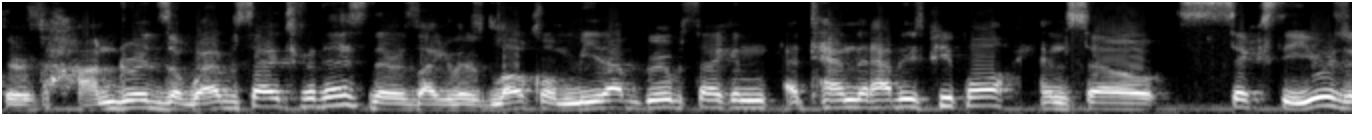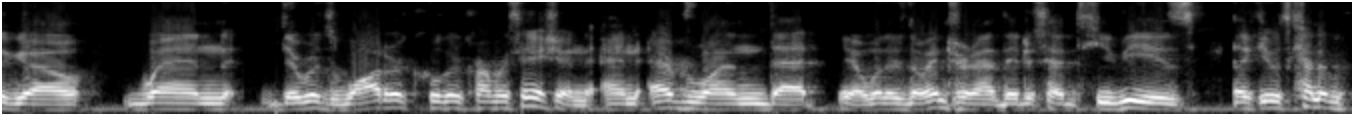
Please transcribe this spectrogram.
there's hundreds of websites for this there's like there's local meetup groups that I can attend that have these people and so 60 years ago when there was water cooler conversation and everyone that you know when there's no internet they just had TVs like it was kind of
